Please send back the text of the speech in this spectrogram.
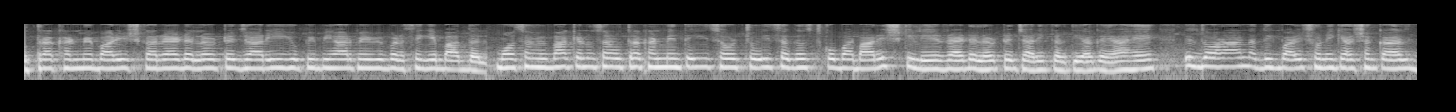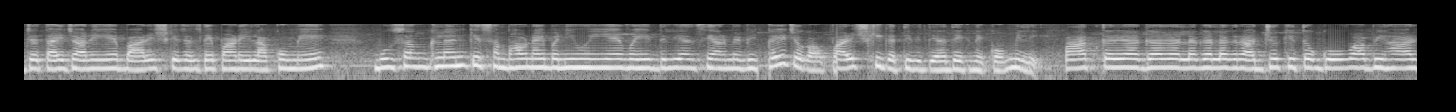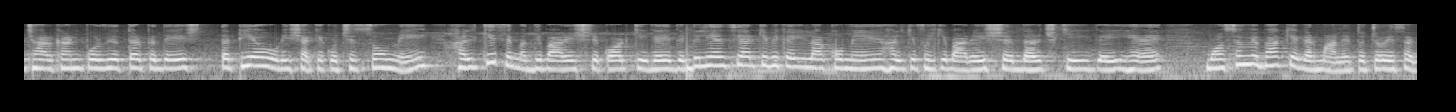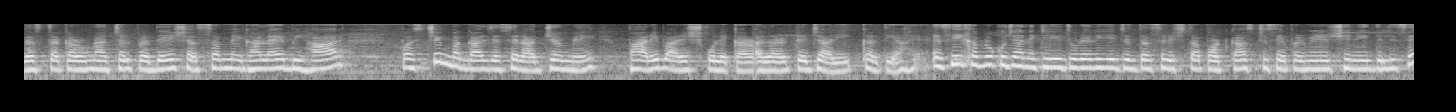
उत्तराखंड में बारिश का रेड अलर्ट जारी, यूपी, बिहार में भी बरसेंगे बादल। मौसम विभाग के अनुसार उत्तराखंड में 23 और 24 अगस्त को बारिश के लिए रेड अलर्ट जारी कर दिया गया है। इस दौरान अधिक बारिश होने की आशंका जताई जा रही है। बारिश के चलते पहाड़ी इलाकों में भूसंकलन की संभावनाएँ बनी हुई हैं। वहीं दिल्ली एनसीआर में भी कई जगहों पर बारिश की गतिविधियाँ देखने को मिली। बात करें अगर अलग अलग राज्यों की तो गोवा, बिहार, झारखंड, पूर्वी उत्तर प्रदेश, तटीय ओडिशा के कुछ हिस्सों में हल्की से मध्य बारिश रिकॉर्ड की गई। दिल्ली एनसीआर के भी कई इलाकों में हल्की फुल्की बारिश दर्ज की गई है। मौसम विभाग की अगर माने तो चौबीस अगस्त तक अरुणाचल प्रदेश, असम, मेघालय, बिहार पश्चिम बंगाल जैसे राज्यों में भारी बारिश को लेकर अलर्ट जारी कर दिया है। ऐसी ही खबरों को जानने के लिए जुड़े रहिए जनता सरिश्ता पॉडकास्ट से। परवीन नई दिल्ली से।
